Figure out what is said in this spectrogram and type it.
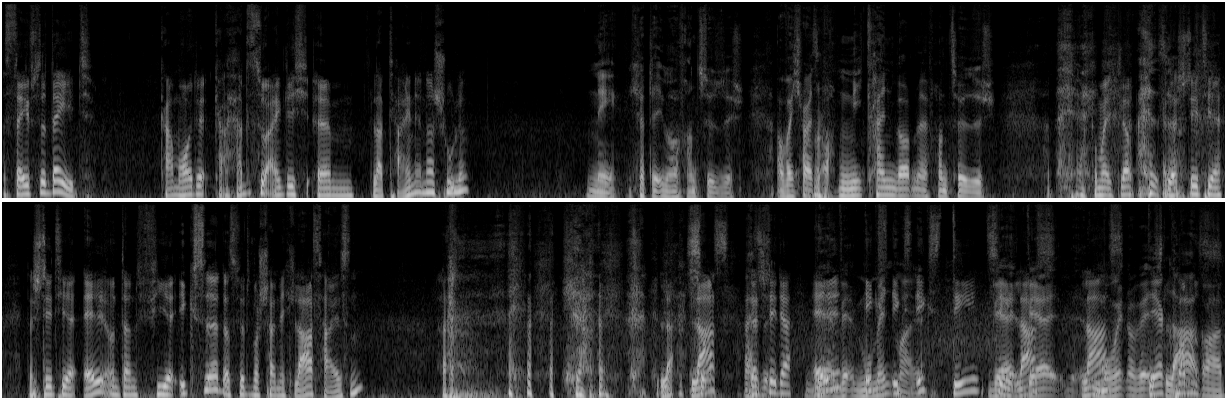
Save the Date. Kam heute, hattest du eigentlich ähm, Latein in der Schule? Nee, ich hatte immer Französisch. Aber ich weiß auch nie kein Wort mehr Französisch. Guck mal, ich glaube, also. da steht hier, da steht hier L und dann vier X, das wird wahrscheinlich Lars heißen. ja. La Lars, so, also, da steht da L wer, Moment XXXDC. Wer, Lars, Lars Moment mal, wer der ist Lars? Konrad.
